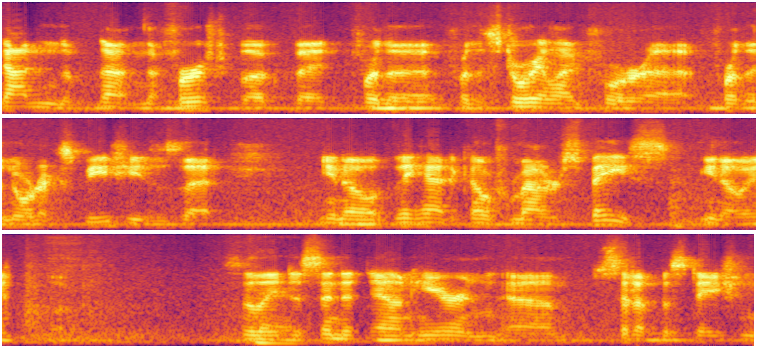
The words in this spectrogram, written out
not in the not in the first book, but for the for the storyline for uh, for the Nordic species is that you know they had to come from outer space. You know, in the book. So they descended down here and um, set up a station,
